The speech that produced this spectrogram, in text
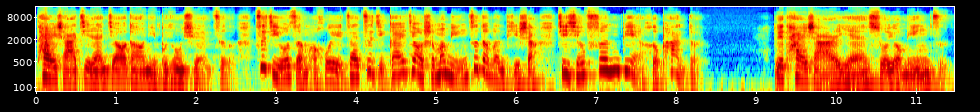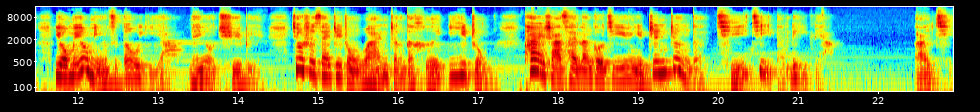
太傻既然教导你不用选择，自己又怎么会在自己该叫什么名字的问题上进行分辨和判断？对太傻而言，所有名字有没有名字都一样，没有区别。就是在这种完整的合一中，太傻才能够给予你真正的奇迹的力量。而且，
